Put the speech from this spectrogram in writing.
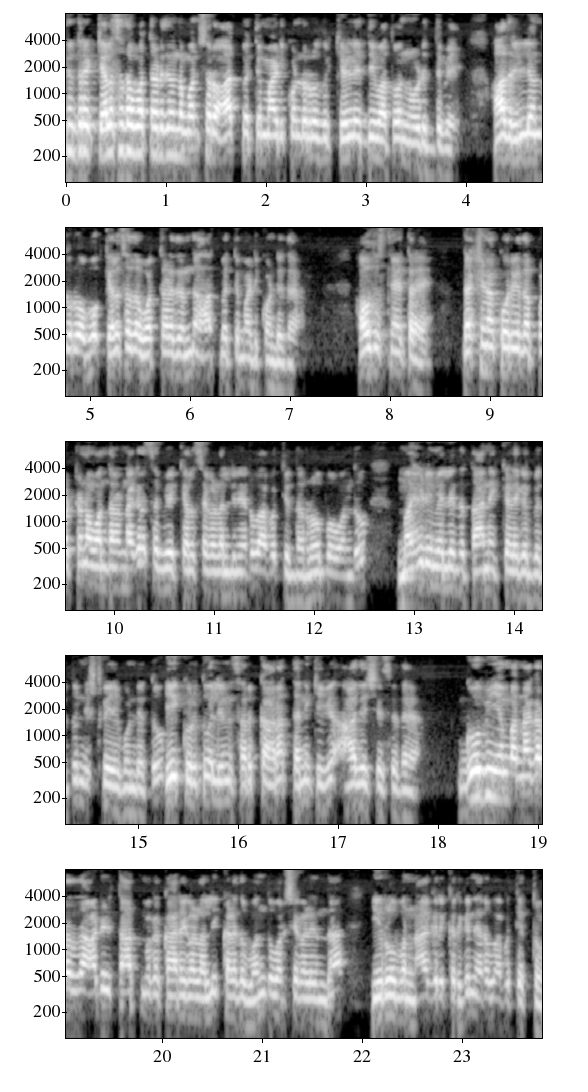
ಸ್ನೇಹಿತರೆ ಕೆಲಸದ ಒತ್ತಡದಿಂದ ಮನುಷ್ಯರು ಆತ್ಮಹತ್ಯೆ ಮಾಡಿಕೊಂಡಿರೋದು ಕೇಳಿದ್ದೀವಿ ಅಥವಾ ನೋಡಿದ್ದೀವಿ. ಆದ್ರೆ ಇಲ್ಲೊಂದು ಒಬ್ಬ ಕೆಲಸದ ಒತ್ತಡದಿಂದ ಆತ್ಮಹತ್ಯೆ ಮಾಡಿಕೊಂಡಿದೆ. ಹೌದು ಸ್ನೇಹಿತರೆ, ದಕ್ಷಿಣ ಕೊರಿಯಾದ ಪಟ್ಟಣ ಒಂದರ ನಗರಸಭೆಯ ಕೆಲಸಗಳಲ್ಲಿ ನೆರವಾಗುತ್ತಿದ್ದ ರೋಬೋ ಒಂದು ಮಹಿಳೆ ಮೇಲಿಂದ ತಾನೇ ಕೆಳಗೆ ಬಿದ್ದು ನಿಷ್ಕ್ರಿಯಗೊಂಡಿದ್ದು. ಈ ಕುರಿತು ಅಲ್ಲಿನ ಸರ್ಕಾರ ತನಿಖೆಗೆ ಆದೇಶಿಸಿದೆ. ಗೋಬಿ ಎಂಬ ನಗರದ ಆಡಳಿತಾತ್ಮಕ ಕಾರ್ಯಗಳಲ್ಲಿ ಕಳೆದ ಒಂದು ವರ್ಷಗಳಿಂದ ಈ ರೋಬೋ ನಾಗರಿಕರಿಗೆ ನೆರವಾಗುತ್ತಿತ್ತು.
